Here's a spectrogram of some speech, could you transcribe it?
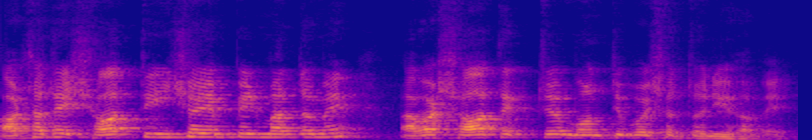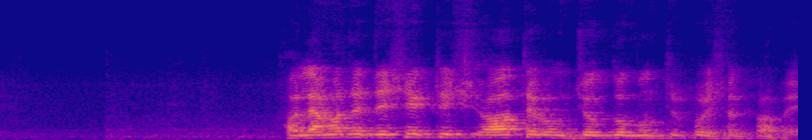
অর্থাৎ এই সৎ তিনশো এমপির মাধ্যমে আবার সৎ একটা মন্ত্রিপরিষদ তৈরি হবে। ফলে আমাদের দেশে একটি সৎ এবং যোগ্য মন্ত্রিপরিষদ পাবে।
